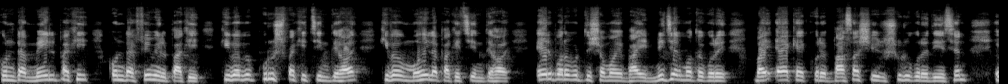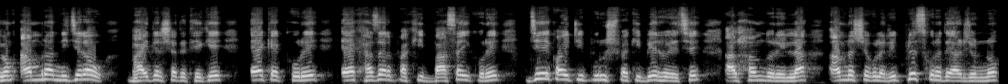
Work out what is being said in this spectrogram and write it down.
কোনটা মেল পাখি কোনটা ফিমেল পাখি, কীভাবে পুরুষ পাখি চিনতে হয়, কীভাবে মহিলা পাখি চিনতে হয়, এর পরবর্তী সময় ভাই নিজের মতো করে, ভাই এক এক করে বাসা শুরু- করে দিয়েছেন এবং আমরা নিজেরাও ভাইদের সাথে থেকে এক এক করে এক হাজার পাখি বাছাই করে যে কয়টি পুরুষ পাখি বের হয়েছে, আলহামদুলিল্লাহ আমরা সেগুলো রিপ্লেস করে দেওয়ার জন্য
